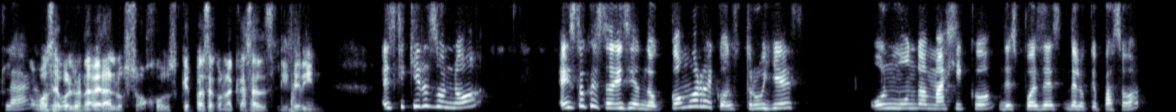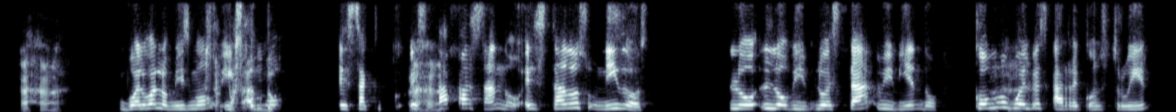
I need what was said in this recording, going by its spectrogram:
claro. ¿Cómo se vuelven a ver a los ojos? ¿Qué pasa con la casa de Slytherin? Es que quieres o no, esto que estoy diciendo, ¿cómo reconstruyes un mundo mágico después de, de lo que pasó? Ajá. Vuelvo a lo mismo. Está y pasando. cómo- está Ajá. pasando. Estados Unidos lo, lo, vi- lo está viviendo. ¿Cómo Ajá. vuelves a reconstruir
